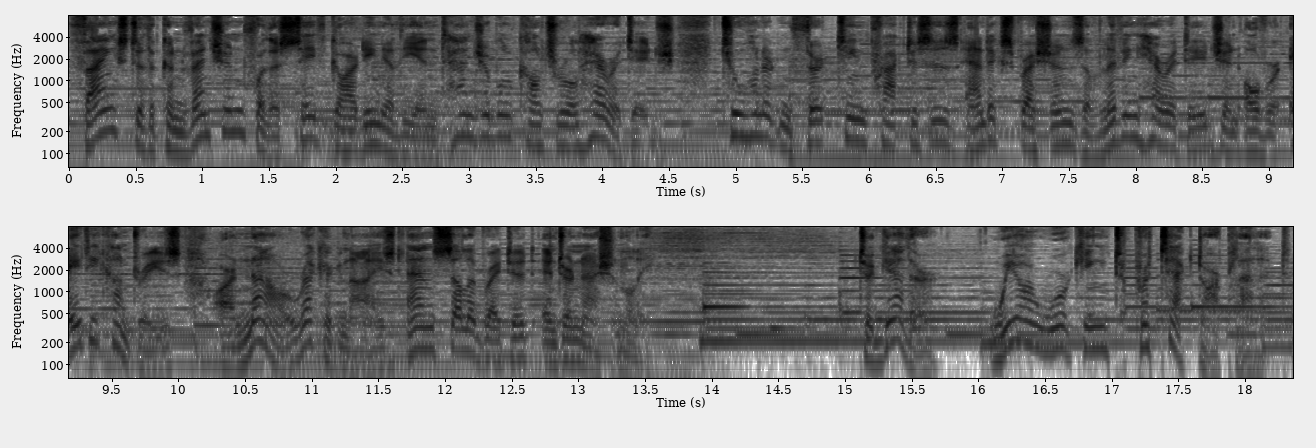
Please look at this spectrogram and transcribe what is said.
Thanks to the Convention for the Safeguarding of the Intangible Cultural Heritage, 213 practices and expressions of living heritage in over 80 countries are now recognized and celebrated internationally. Together, we are working to protect our planet.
